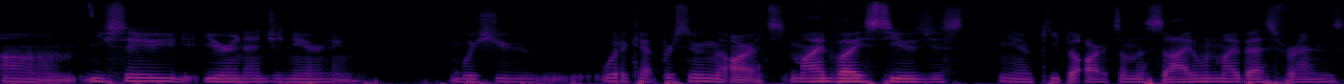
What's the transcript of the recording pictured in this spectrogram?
um, you say you're in engineering. Wish you would have kept pursuing the arts. My advice to you is just, you know, keep the arts on the side. One of my best friends,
